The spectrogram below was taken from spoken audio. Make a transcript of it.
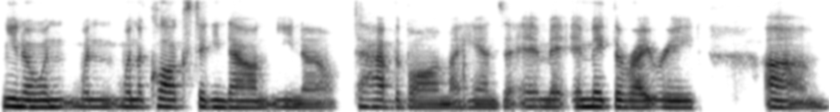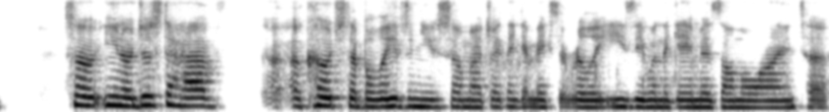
you know, when when when the clock's ticking down, you know, to have the ball in my hands and, and, make the right read. Um, so you know, just to have a coach that believes in you so much, I think it makes it really easy when the game is on the line to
